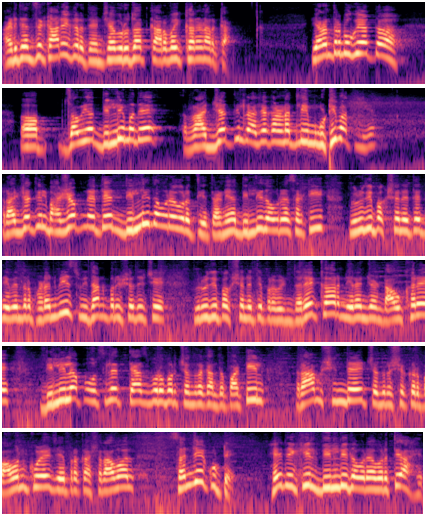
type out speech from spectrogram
आणि त्यांचे कार्यकर्ते यांच्या विरोधात कारवाई करणार का? यानंतर बघूयात जाऊयात दिल्लीमध्ये. राज्यातील राजकारणातली मोठी बातमी आहे. राज्यातील भाजप नेते दिल्ली दौऱ्यावरती आहेत आणि या दिल्ली दौऱ्यासाठी विरोधी पक्षनेते देवेंद्र फडणवीस विधान परिषदेचे विरोधी पक्षनेते प्रवीण दरेकर निरंजन डावखरे दिल्लीला पोहोचलेत त्याचबरोबर चंद्रकांत पाटील राम शिंदे चंद्रशेखर बावनकुळे जयप्रकाश रावल संजय कुटे हे देखील दिल्ली दौऱ्यावरती आहेत.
